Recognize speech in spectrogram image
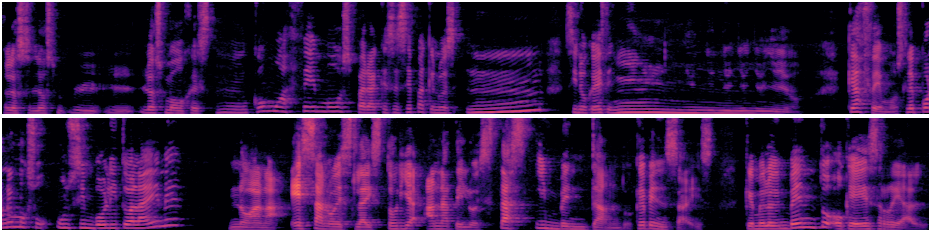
Los, los, monjes. Mm, ¿Cómo hacemos para que se sepa que no es sino que es ¿Qué hacemos? ¿Le ponemos un simbolito a la N? No, Ana, esa no es la historia. Ana, te lo estás inventando. ¿Qué pensáis? ¿Que me lo invento o que es real?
